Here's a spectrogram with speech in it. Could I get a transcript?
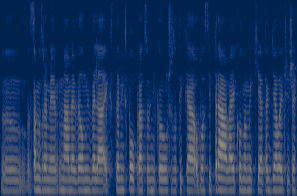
mm, samozrejme máme veľmi veľa externých spolupracovníkov, čo sa týka oblasti práva, ekonomiky a tak ďalej. Čiže e,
